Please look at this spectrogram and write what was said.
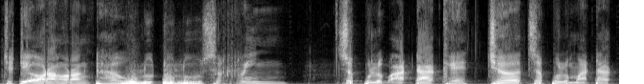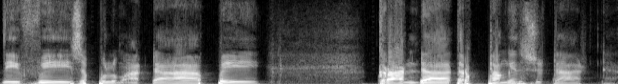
Jadi orang-orang dahulu dulu sering sebelum ada gadget, sebelum ada TV, sebelum ada HP, keranda terbang itu sudah ada.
